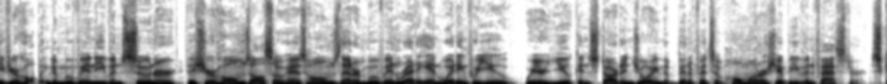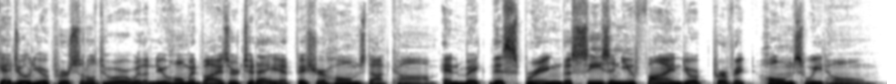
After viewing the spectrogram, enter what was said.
If you're hoping to move in even sooner, Fisher Homes also has homes that are move in ready and waiting for you, where you can start enjoying the benefits of homeownership even faster. Schedule your personal tour with a new home advisor today at FisherHomes.com and make this spring the season you find your perfect home sweet home.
